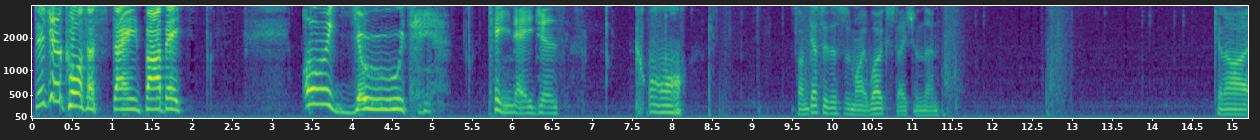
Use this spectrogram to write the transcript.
Did you cause a stain, Bobby? Oh, you teenagers. Oh. So I'm guessing this is my workstation then. Can I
